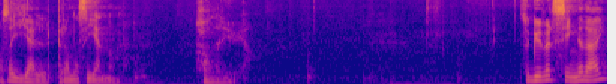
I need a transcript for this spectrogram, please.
Og så hjelper han oss igjennom. Halleluja. Så Gud velsigne deg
